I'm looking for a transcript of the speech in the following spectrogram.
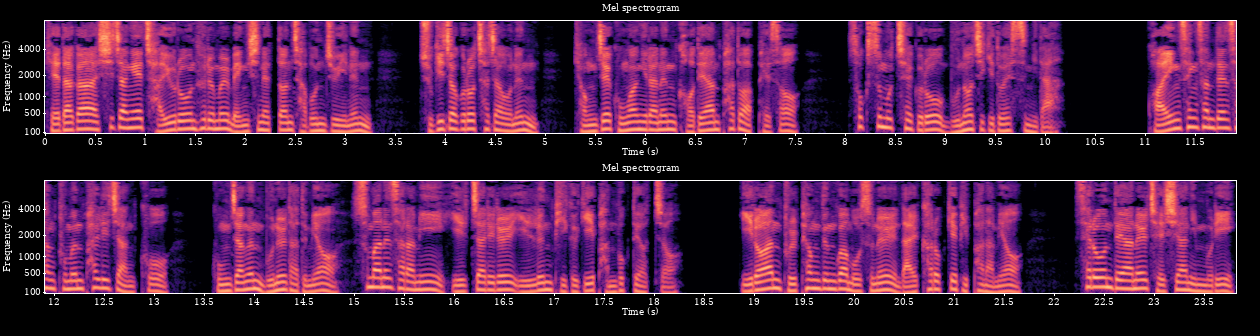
게다가 시장의 자유로운 흐름을 맹신했던 자본주의는 주기적으로 찾아오는 경제공황이라는 거대한 파도 앞에서 속수무책으로 무너지기도 했습니다. 과잉 생산된 상품은 팔리지 않고 공장은 문을 닫으며 수많은 사람이 일자리를 잃는 비극이 반복되었죠. 이러한 불평등과 모순을 날카롭게 비판하며 새로운 대안을 제시한 인물이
